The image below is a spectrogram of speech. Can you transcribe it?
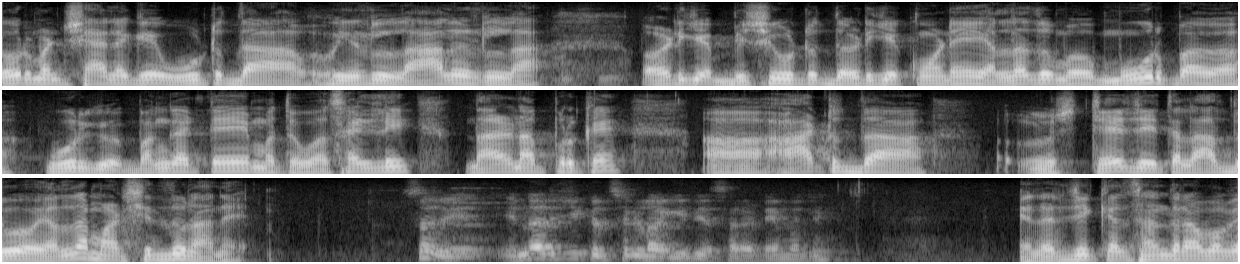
ಗೌರ್ಮೆಂಟ್ ಶಾಲೆಗೆ ಊಟದ ಇರಲಿಲ್ಲ, ಹಾಲು ಇರಲಿಲ್ಲ. ಅಡುಗೆ ಬಿಸಿ ಊಟದ ಅಡುಗೆ ಕೋಣೆ ಎಲ್ಲದೂ ಮೂರು ಬ, ಊರಿಗೆ ಬಂಗಟ್ಟೆ ಮತ್ತು ಹೊಸಳ್ಳಿ, ನಾರಾಯಣಪುರಕ್ಕೆ ಆಟದ ಸ್ಟೇಜ್ ಐತಲ್ಲ, ಅದು ಎಲ್ಲ ಮಾಡಿಸಿದ್ದು ನಾನೇ. ಸರ್ ಎನರ್ಜಿ ಕೆಲಸಗಳಾಗಿದೆಯಾ ಸರ್ ಆ ಟೈಮಲ್ಲಿ ಎನರ್ಜಿ ಕೆಲಸ ಅಂದ್ರೆ ಅವಾಗ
